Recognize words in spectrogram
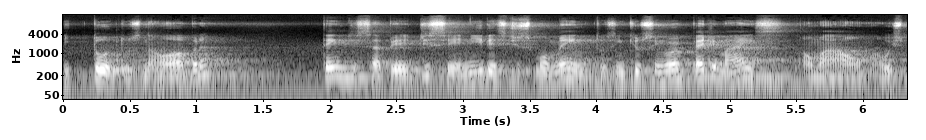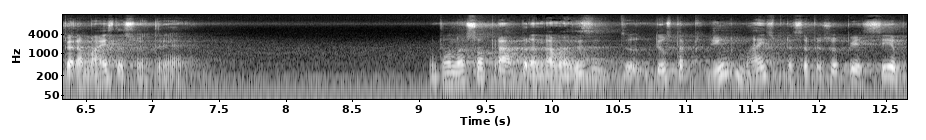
E todos na obra têm de saber discernir estes momentos em que o Senhor pede mais a uma alma ou espera mais da sua entrega. Então não é só para abrandar, mas às vezes Deus está pedindo mais para essa pessoa. Eu percebo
